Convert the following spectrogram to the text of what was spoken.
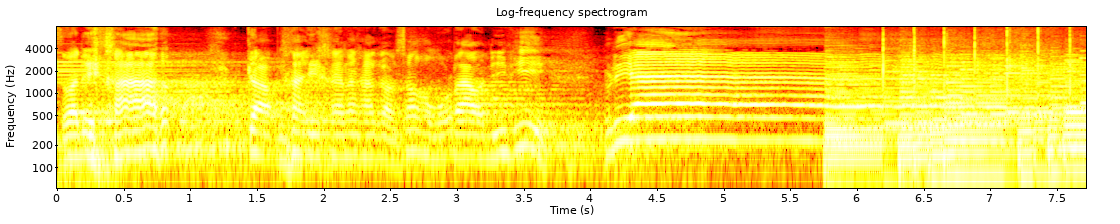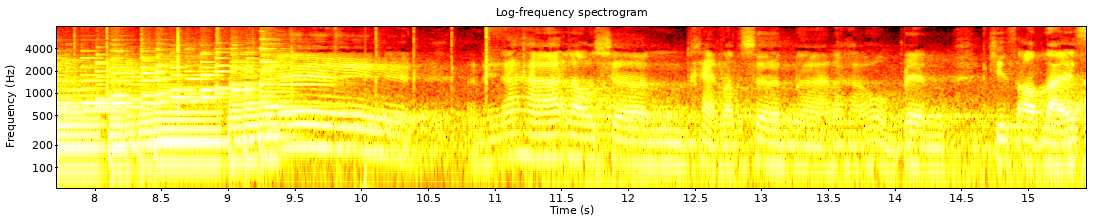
สวัสดีครับ กลับมาอีกครั้งนะครับกับช่องของพวกเราดีพี่เรียวันนี้นะฮะ เราเชิญแขกรับเชิญมานะครับผมเป็น Kids of Life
